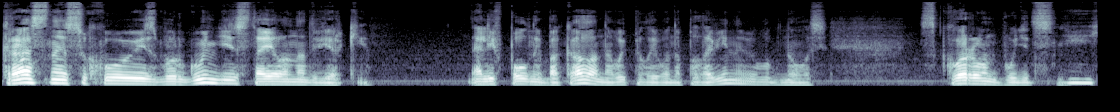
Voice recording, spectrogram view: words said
Красное сухое из Бургундии стояло на дверке. Налив полный бокал, она выпила его наполовину и улыбнулась. Скоро он будет с ней.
